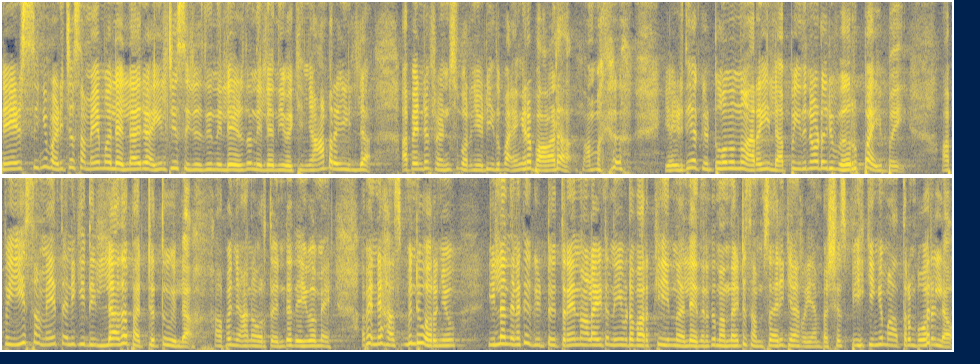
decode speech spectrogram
നേഴ്സിംഗ് പഠിച്ച സമയം മുതൽ എല്ലാവരും ഐ എൽ ടി സി എഴുതുന്നില്ല എഴുതുന്നില്ല എന്ന് ചോദിക്കും. ഞാൻ പറയില്ല അപ്പോൾ എന്റെ ഫ്രണ്ട്സ് പറഞ്ഞു ഇത് ഭയങ്കര പാടാണ് നമുക്ക് എഴുതിയാൽ കിട്ടുമെന്നൊന്നും അറിയില്ല. അപ്പോൾ ഇതിനോടൊരു വെറുപ്പായിപ്പോയി അപ്പോൾ ഈ സമയത്ത് എനിക്ക് ഇതില്ലാതെ പറ്റത്തുമില്ല. അപ്പോൾ ഞാൻ ഓർത്തു എന്റെ ദൈവമേ. അപ്പോൾ എന്റെ ഹസ്ബൻഡ് പറഞ്ഞു ഇല്ല നിനക്ക് കിട്ടും. ഇത്രയും നാളായിട്ട് നീ ഇവിടെ വർക്ക് ചെയ്യുന്നതല്ലേ. നിനക്ക് നന്നായിട്ട് സംസാരിക്കാൻ അറിയാം. പക്ഷേ സ്പീക്കിംഗ് മാത്രം പോരല്ലോ.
